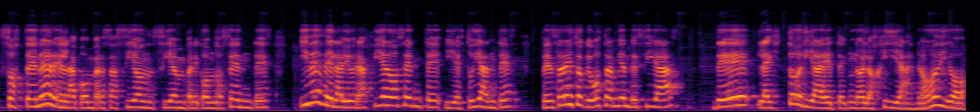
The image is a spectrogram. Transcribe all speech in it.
sostener en la conversación siempre con docentes y desde la biografía docente y estudiantes, pensar esto que vos también decías de la historia de tecnologías, ¿no? Digo,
